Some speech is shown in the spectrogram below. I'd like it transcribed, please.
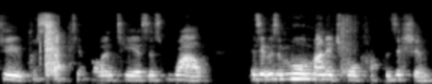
to prospective volunteers as well, as it was a more manageable proposition.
